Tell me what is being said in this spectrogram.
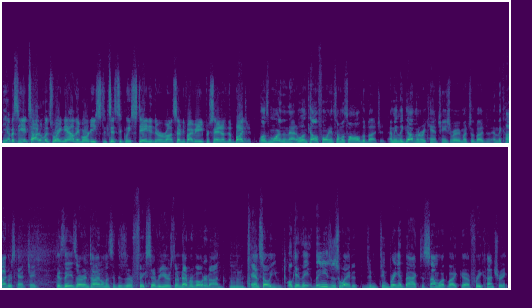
Yeah, but see, entitlements right now, they've already statistically stated they're around 75, 80% of the budget. Well, it's more than that. Well, in California, it's almost all the budget. I mean, the governor can't change very much of the budget, and the Congress can't change because these are entitlements that these are fixed every year. So they're never voted on. Mm-hmm. And so, you, okay, the, the easiest way to, to, to bring it back to somewhat like a free country,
